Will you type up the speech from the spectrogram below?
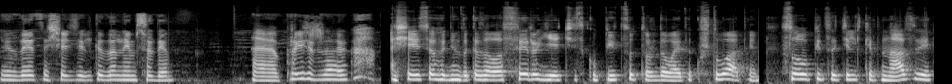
Мені здається, що тільки за ним сидим. Е, приїжджаю. А ще я сьогодні заказала сироєчиську піцу, тож давайте куштувати. Слово піца тільки в назві.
